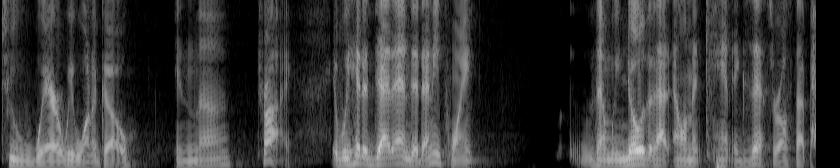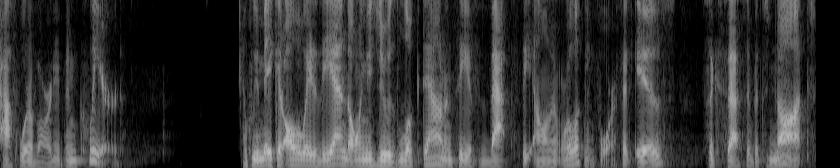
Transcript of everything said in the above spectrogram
to where we want to go in the trie. If we hit a dead end at any point, then we know that that element can't exist, or else that path would have already been cleared. If we make it all the way to the end, all we need to do is look down and see if that's the element we're looking for. If it is, success. If it's not,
